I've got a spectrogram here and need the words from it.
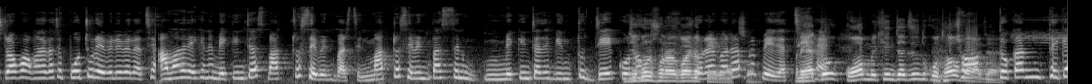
স্টকও আমাদের কাছে প্রচুর অ্যাভেলেবেল আছে। আমাদের এখানে মেকিং চার্জ মাত্র সেভেন পার্সেন্ট মাত্র সেভেন পার্সেন্ট মেকিং চার্জে কিন্তু যে কোনো সোনার গয়না সোনার গয়না আপনি পেয়ে যাচ্ছেন মানে এত হ্যাঁ। কম মেকিং চার্জ কিন্তু কোথাও সব পাওয়া যায়। দোকান থেকে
